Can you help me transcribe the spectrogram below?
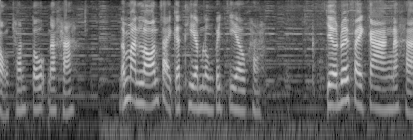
2 ช้อนโต๊ะนะคะ น้ำมันร้อนใส่กระเทียมลงไปเจียวค่ะ เจียวด้วยไฟกลางนะคะ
